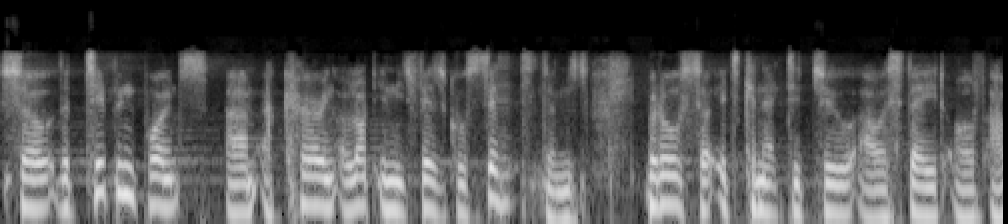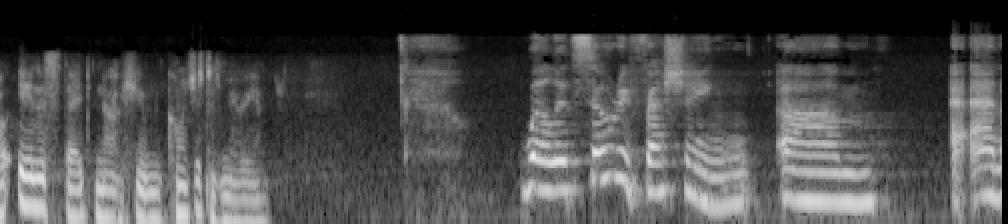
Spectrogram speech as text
So the tipping points um, occurring a lot in these physical systems, but also it's connected to our state of our inner state in our human consciousness, Miriam. Well, it's so refreshing, um, and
